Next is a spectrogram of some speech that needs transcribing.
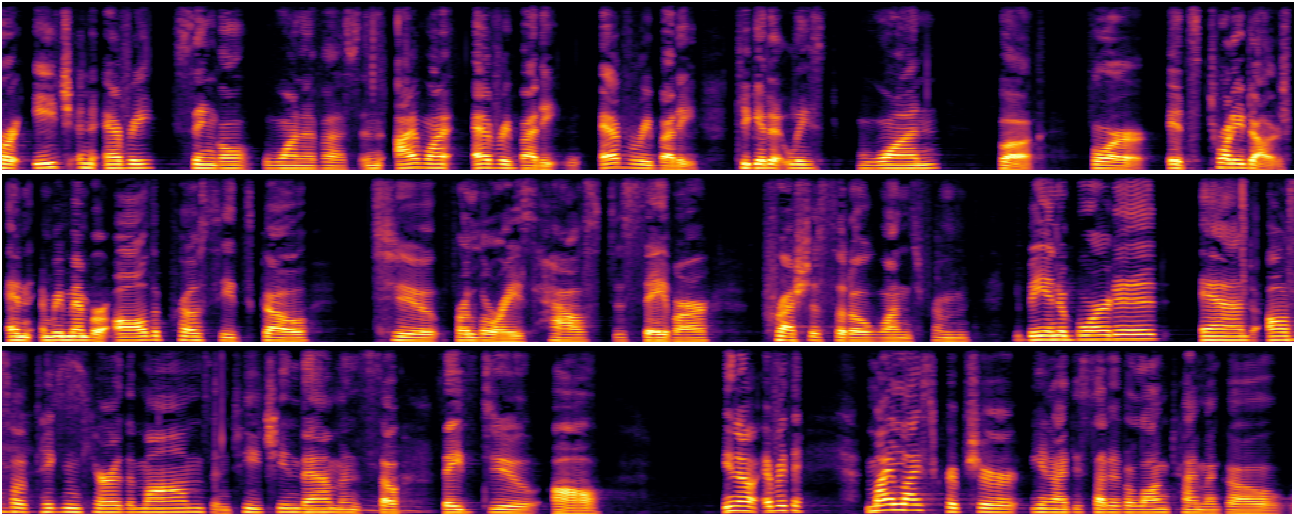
for each and every single one of us. And I want everybody, everybody to get at least one book for it's twenty dollars. And, and remember, all the proceeds go to for Lori's house to save our precious little ones from being aborted and also taking care of the moms and teaching them. And so they do all, you know, everything. My life scripture, you know, I decided a long time ago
